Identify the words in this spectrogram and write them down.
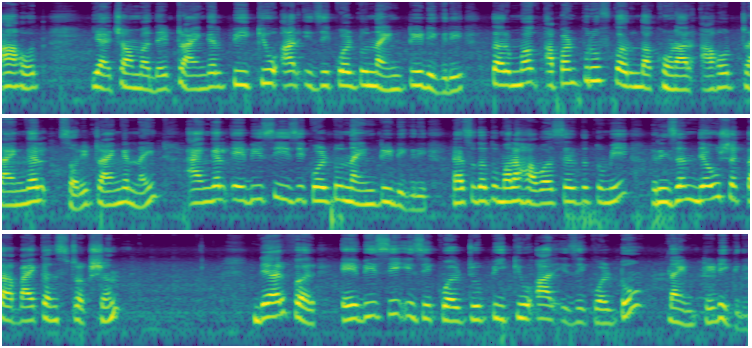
आहोत याच्यामध्ये triangle P Q R is equal to ninety degree तर मग आपण प्रूफ करून दाखवणार आहोत ट्रायंगल सॉरी ट्रायंगल नाही angle A B C is equal to ninety degree ह्यासुद्धा तुम्हाला हवं असेल तर तुम्ही रिझन देऊ शकता by construction therefore A B C is equal to P Q R is equal to ninety degree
